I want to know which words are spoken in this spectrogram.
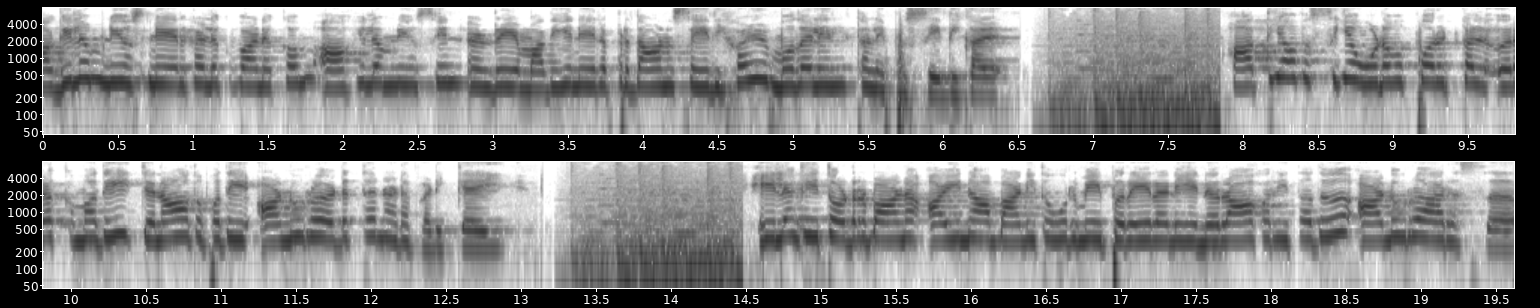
அகிலம் நியூஸ் நேர்களுக்கு வணக்கம். அகிலம் நியூஸின் இன்றைய மதிய நேர பிரதான செய்திகள் முதலில் தலைப்புச் செய்திகள். அத்தியாவசிய உணவுப் பொருட்கள் இறக்குமதி ஜனாதிபதி அனுர எடுத்த நடவடிக்கை. இலங்கை தொடர்பான ஐநா மனித உரிமை பிரேரணையை நிராகரித்தது அனுர அரசு.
